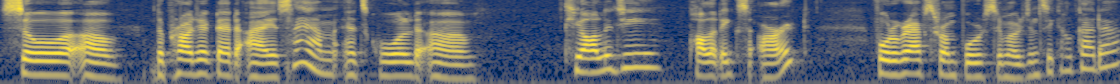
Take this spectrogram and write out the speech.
So uh, the project at ISM it's called uh, Theology, Politics, Art: photographs from post-emergency Calcutta.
